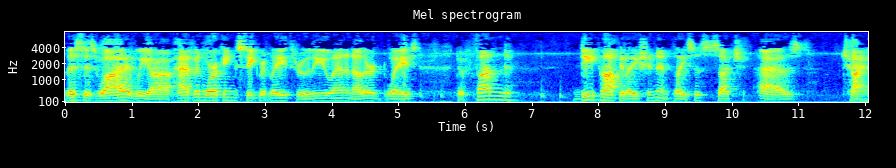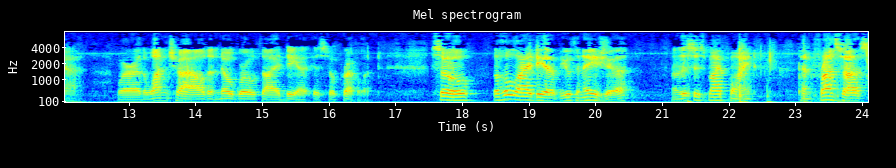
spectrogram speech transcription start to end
this is why we are, have been working secretly through the UN and other ways to fund depopulation in places such as China, where the one child and no growth idea is so prevalent. So, the whole idea of euthanasia, and this is my point, confronts us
